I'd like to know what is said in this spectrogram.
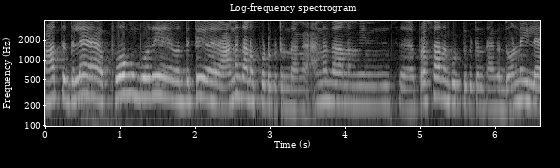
பார்த்ததில் போகும்போதே வந்துட்டு அன்னதானம் போட்டுக்கிட்டு இருந்தாங்க. அன்னதானம் மீன்ஸ் பிரசாதம் கொடுத்துக்கிட்டு இருந்தாங்க. தொன்னையில்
